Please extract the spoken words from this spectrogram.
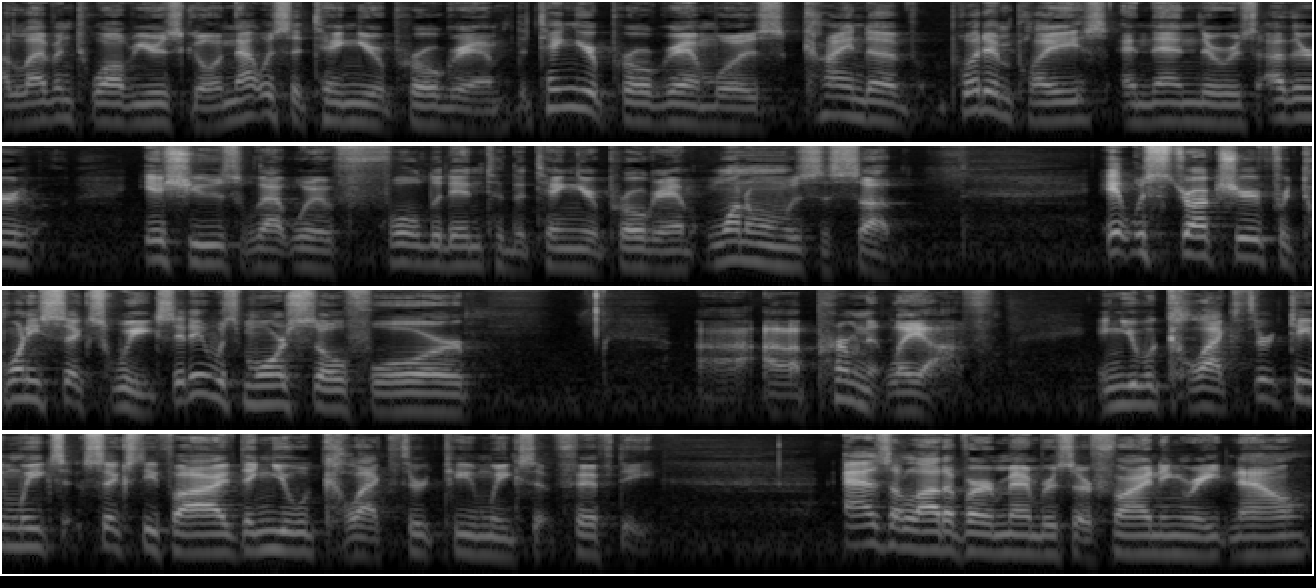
11, 12 years ago, and that was a 10-year program, the 10-year program was kind of put in place, and then there was other issues that were folded into the 10-year program. One of them was the sub. It was structured for 26 weeks, and it was more so for uh, a permanent layoff. And you would collect 13 weeks at 65, then you would collect 13 weeks at 50. As a lot of our members are finding right now,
